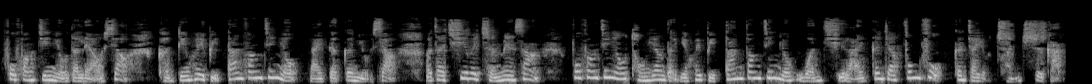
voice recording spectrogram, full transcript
复方精油的疗效肯定会比单方精油来得更有效。而在气味层面上，复方精油同样的也会比单方精油闻起来更加丰富，更加有层次感。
